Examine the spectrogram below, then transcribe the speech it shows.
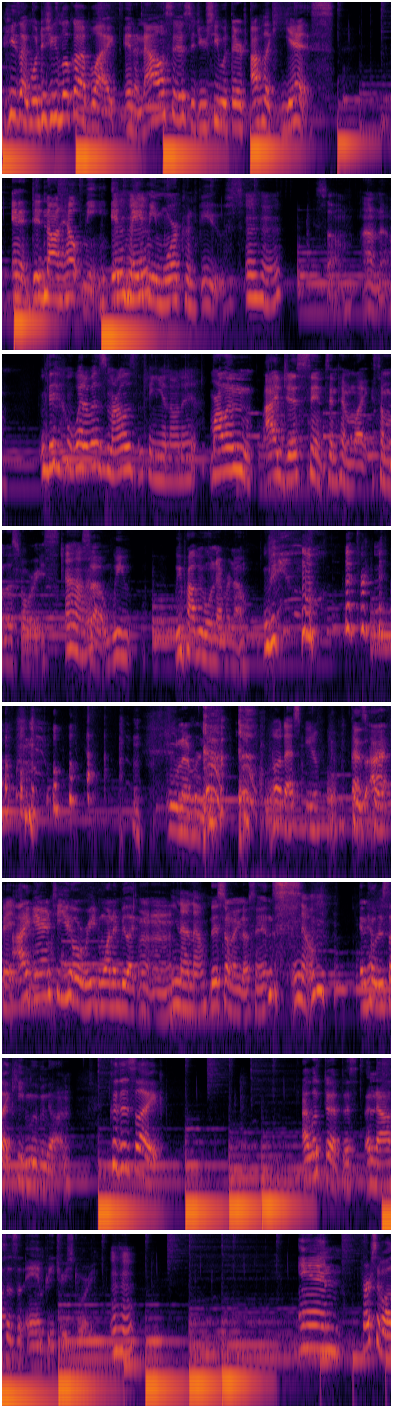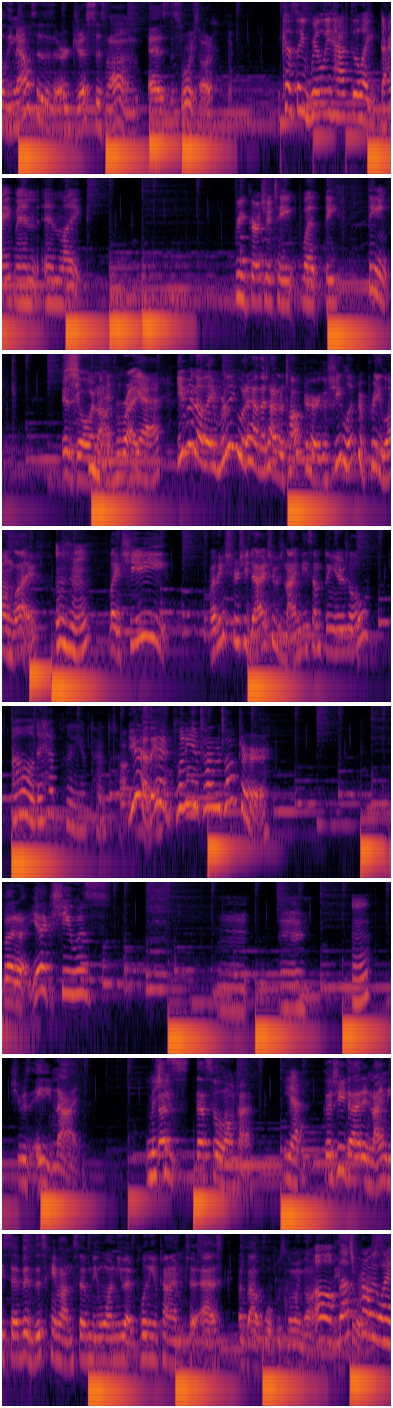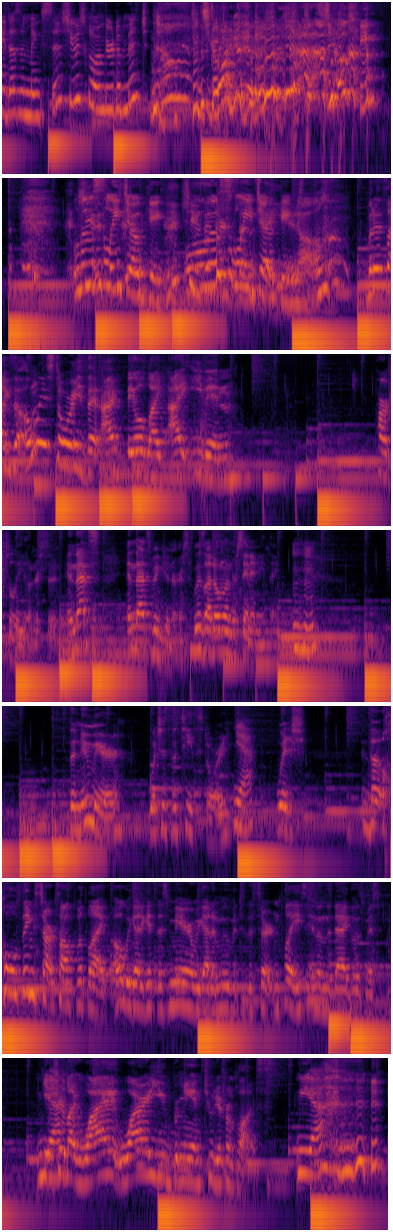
he's like, well, did you look up like an analysis? Did you see what they're? I was like, yes, and it did not help me. It made me more confused. mm-hmm. So I don't know. what was Marlon's opinion on it? Marlon, I just sent sent him like some of the stories, Uh-huh. so we we probably will never know. we'll Never know. We'll never know oh, that's beautiful. That's because I perfect. I guarantee you he'll read one and be like, mm no, no, this don't make no sense, no. and he'll just like keep moving on, because it's like. I looked up this analysis of Ann Petry's story. Mhm. And first of all, the analyses are just as long as the stories are. Because they really have to like dive in and like regurgitate what they think Is going on, right? Yeah. Even though they really wouldn't have had the time to talk to her because she lived a pretty long life. Mm-hmm. Like she, I think when she died, she was ninety something years old. Oh, they had plenty of time to talk. Yeah, they had plenty of time to talk to her. But uh, yeah, she was. Mm, mm, Mm? she was eighty nine. That's that's still a long time. Yeah. Because she died in 97, this came out in 71. You had plenty of time to ask about what was going on. Oh, that's stories. probably why it doesn't make sense. She was going through dementia. No, I'm She's joking. Loosely joking. She was in her Loosely joking, y'all. But it's like the only story that I feel like I even partially understood. And that's and that's being generous because I don't understand anything. Mm-hmm. The new mirror, which is the teeth story, Yeah. which the whole thing starts off with like, oh, we got to get this mirror, we got to move it to the certain place, and then the dad goes missing. Yeah. you're like, why? Why are you bringing in two different plots? yeah.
